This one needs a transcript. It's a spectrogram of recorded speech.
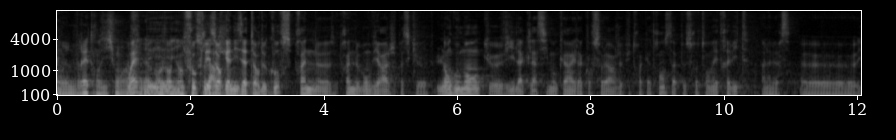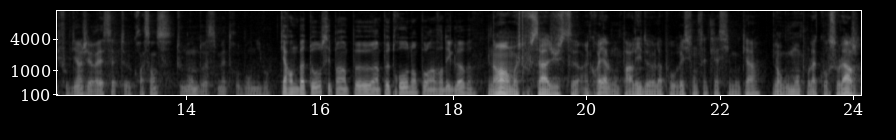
Une, vraie transition. Hein, ouais, mais il faut que les organisateurs de courses prennent, euh, prennent le bon virage parce que l'engouement que vit la classe IMOCA et la course au large depuis 3-4 ans, ça peut se retourner très vite à l'inverse. Euh, il faut bien gérer cette croissance. Tout le monde doit se mettre au bon niveau. 40 bateaux, c'est pas un peu, un peu trop non, pour un Vendée Globe? Non, moi je trouve ça juste incroyable. On parlait de la progression de cette classe IMOCA, l'engouement pour la course au large.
